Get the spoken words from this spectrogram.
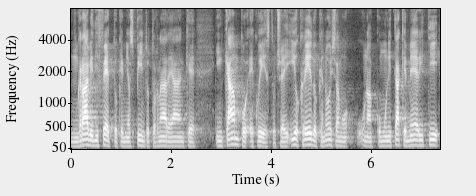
Un grave difetto che mi ha spinto a tornare anche in campo è questo, cioè io credo che noi siamo una comunità che meriti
